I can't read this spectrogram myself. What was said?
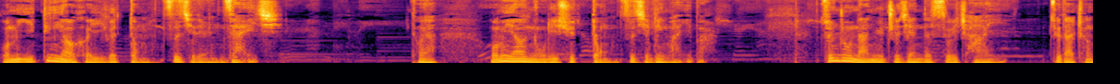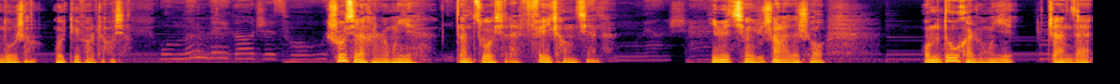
我们一定要和一个懂自己的人在一起。同样，我们也要努力去懂自己另外一半，尊重男女之间的思维差异，最大程度上为对方着想。说起来很容易，但做起来非常艰难。因为情绪上来的时候，我们都很容易站在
